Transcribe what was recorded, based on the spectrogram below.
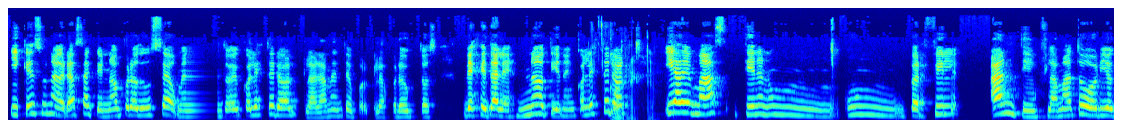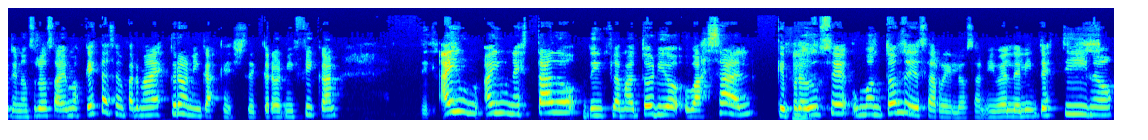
y que es una grasa que no produce aumento de colesterol, claramente porque los productos vegetales no tienen colesterol, y además tienen un, un perfil antiinflamatorio, que nosotros sabemos que estas enfermedades crónicas que se cronifican, hay un, hay un estado de inflamatorio basal que mm. produce un montón de desarreglos a nivel del intestino,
